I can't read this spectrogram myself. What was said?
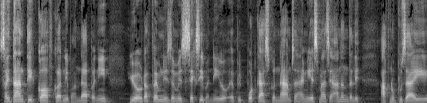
सैद्धान्तिक गफ गर्ने भन्दा पनि यो एउटा फेमिनिजम इज सेक्सी भन्ने यो एपि पोडकास्टको नाम छ। हामी यसमा चाहिँ आनन्दले आफ्नो बुझाइ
